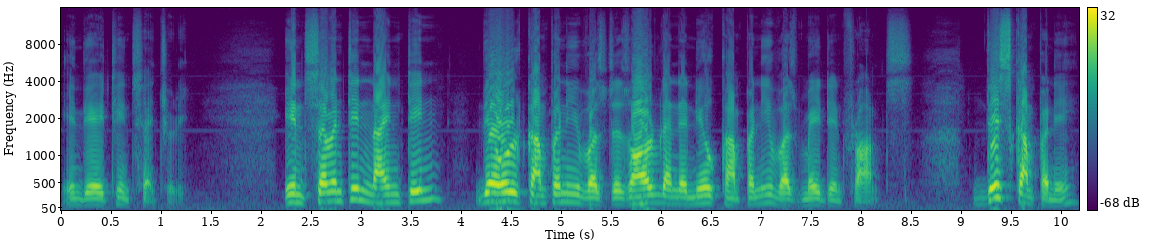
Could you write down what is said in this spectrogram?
in the 18th century. In 1719, the old company was dissolved and a new company was made in France. This company,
